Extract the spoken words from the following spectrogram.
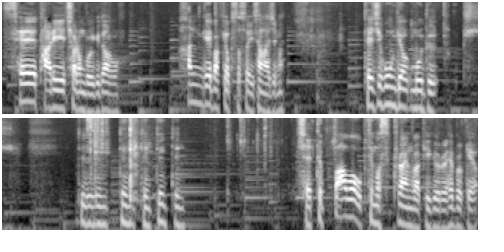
새 다리처럼 보이기도 하고 한 개밖에 없어서 이상하지만 돼지 공격 모드 뜬뜬뜬뜬뜬 제트 파워 옵티머스 프라임과 비교를 해볼게요.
